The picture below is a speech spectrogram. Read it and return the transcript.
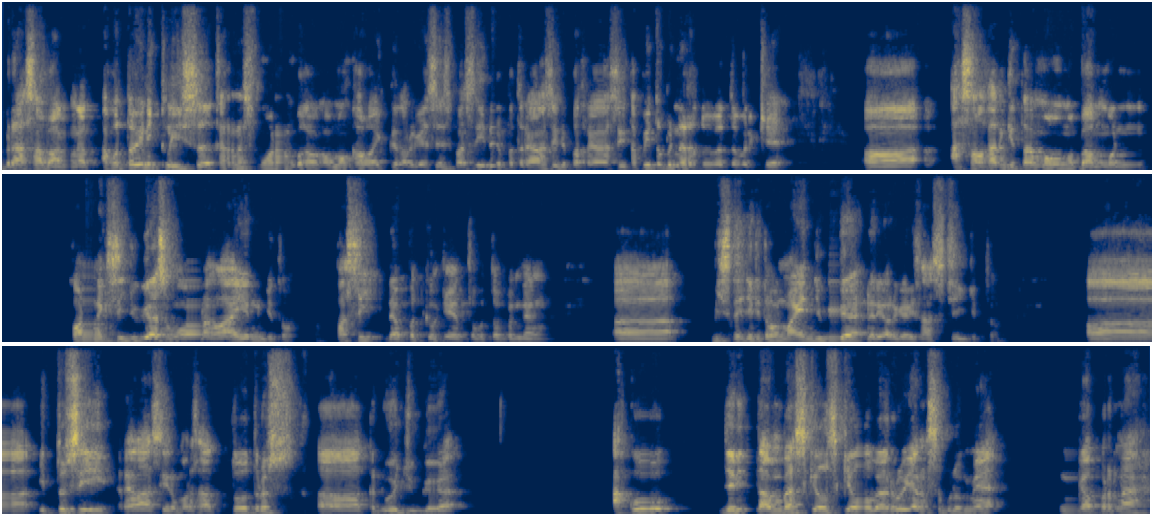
berasa banget. Aku tahu ini klise karena semua orang bakal ngomong kalau ikut organisasi pasti dapat relasi dapat relasi. Tapi itu benar tuh betul kayak uh, asalkan kita mau ngebangun koneksi juga sama orang lain gitu. Pasti dapat kok kayak teman-teman yang uh, bisa jadi teman main juga dari organisasi gitu uh, itu sih relasi nomor satu terus uh, kedua juga aku jadi tambah skill-skill baru yang sebelumnya nggak pernah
